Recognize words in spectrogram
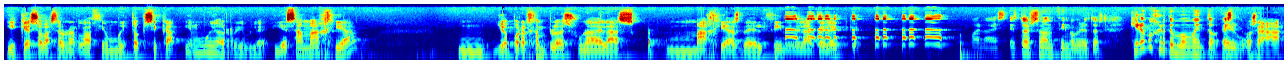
Y que eso va a ser una relación muy tóxica y muy horrible. Y esa magia, mm, yo por ejemplo, es una de las magias del cine y de la tele que, Bueno, es- estos son cinco minutos. Quiero cogerte un momento. El- O sea,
